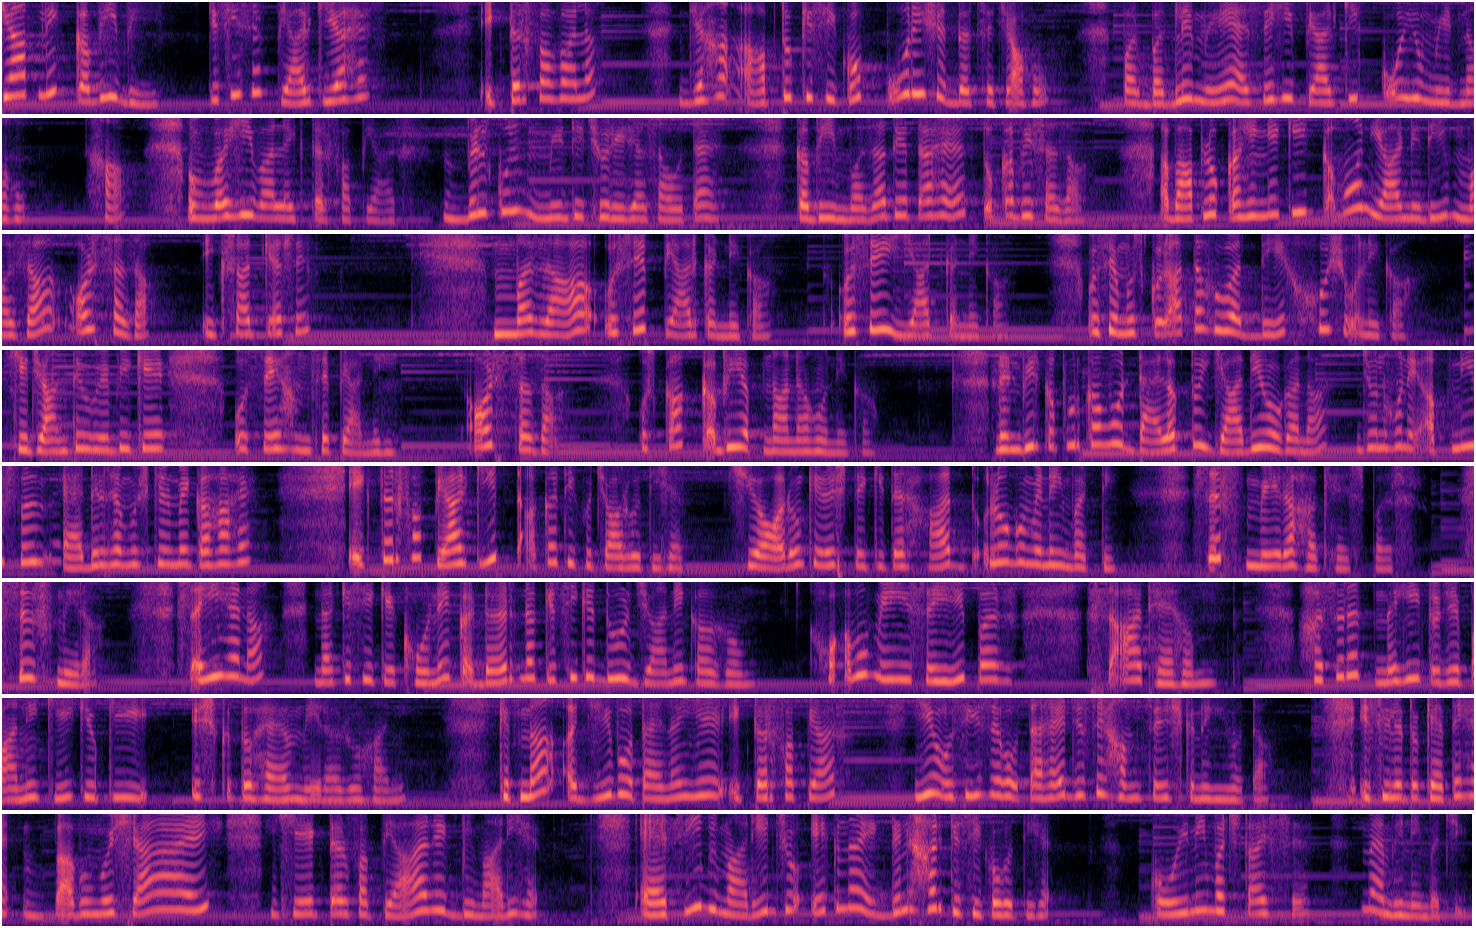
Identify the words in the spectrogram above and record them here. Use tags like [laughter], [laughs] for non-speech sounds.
क्या आपने कभी भी किसी से प्यार किया है? एक तरफा वाला, जहाँ आप तो किसी को पूरी शिद्दत से चाहो, पर बदले में ऐसे ही प्यार की कोई उम्मीद ना हो। हाँ वही वाला एक तरफा प्यार, बिल्कुल मीठी छुरी जैसा होता है। कभी मज़ा देता है तो कभी सज़ा। अब आप लोग कहेंगे कि कमौन यार निधि, मज़ा और सज़ा, एक साथ कैसे? मज़ा उसे प्यार करने का, उसे याद करने का। उसे मुस्कुराता हुआ देख खुश होने का। ये जानते हुए भी कि उसे हमसे प्यार नहीं और सज़ा उसका कभी अपनाना होने का। रणबीर कपूर का वो डायलॉग तो याद ही होगा ना, जो उन्होंने अपनी फ़िल्म ए दिल है मुश्किल में कहा है। एक तरफा प्यार की ताकत ही कुछ और होती है। ये औरों के रिश्ते की तरह दो लोगों में नहीं बढ़ती। सिर्फ़ मेरा हक है इस पर। सिर्फ़ मेरा। सही है ना? न किसी के खोने का डर, न किसी के दूर जाने का गम। ख्वाबों में ही सही, पर साथ हैं हम। हसरत नहीं तुझे पानी की, क्योंकि इश्क तो है मेरा रूहानी। कितना अजीब होता है ना ये एक तरफा प्यार। ये उसी से होता है जिसे हमसे इश्क नहीं होता। इसीलिए तो कहते हैं, बाबू मुशाई ये एक तरफा प्यार, एक बीमारी है। ऐसी बीमारी जो एक ना एक दिन हर किसी को होती है। कोई नहीं बचता इससे। मैं भी नहीं बची।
